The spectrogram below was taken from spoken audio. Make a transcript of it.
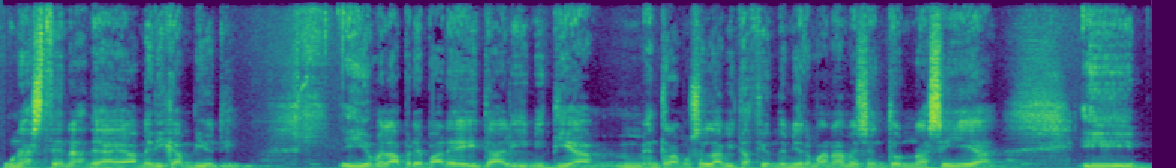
una escena de American Beauty. Y yo me la preparé y tal, y mi tía, entramos en la habitación de mi hermana, me sentó en una silla y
